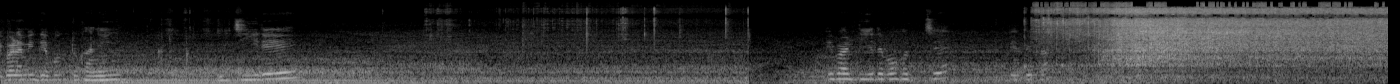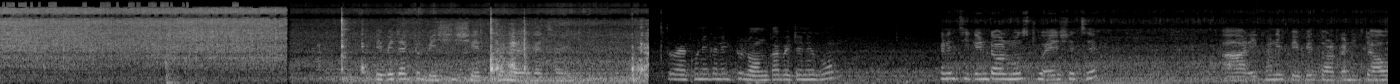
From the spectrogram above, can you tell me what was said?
এবার আমি দেবো একটুখানি জিরে। এবার দিয়ে দেবো হচ্ছে পেঁপেটা। পেঁপেটা একটু বেশি সেদ্ধ হয়ে গেছে। আর কি। তো এখন এখানে একটু লঙ্কা বেটে নেব। এখানে চিকেনটা অলমোস্ট হয়ে এসেছে। আর এখানে পেঁপের তরকারিটাও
